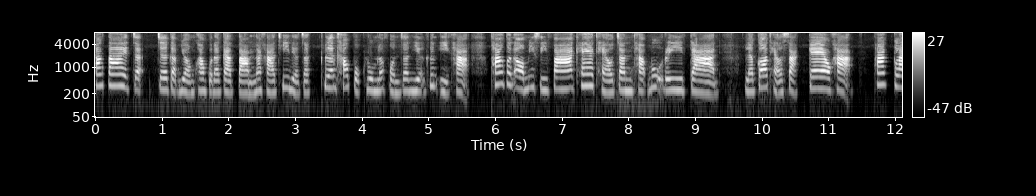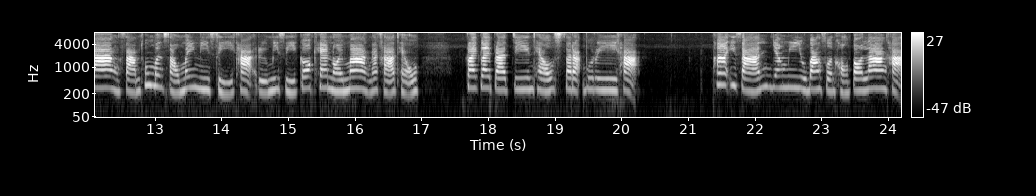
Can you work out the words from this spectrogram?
ภาคใต้จะเจอกับหย่อมความกดอากาศต่ำนะคะ ที่เดี๋ยวจะเคลื่อนเข้าปกคลุมและฝนจะเยอะขึ้นอีกค่ะ ภาคตอนออกมีสีฟ้าแค่แถวจันทบุรีตราด แล้วก็แถวสักแก้วค่ะาคกลางสามทุ่มวันเสาร์ไม่มีสีค่ะ หรือมีสีก็แค่น้อยมากนะคะ แถวใกล้ๆปราจีนแถวสระบุรีค่ะ ภาคอีสานยังมีอยู่บางส่วนของตอนล่างค่ะ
